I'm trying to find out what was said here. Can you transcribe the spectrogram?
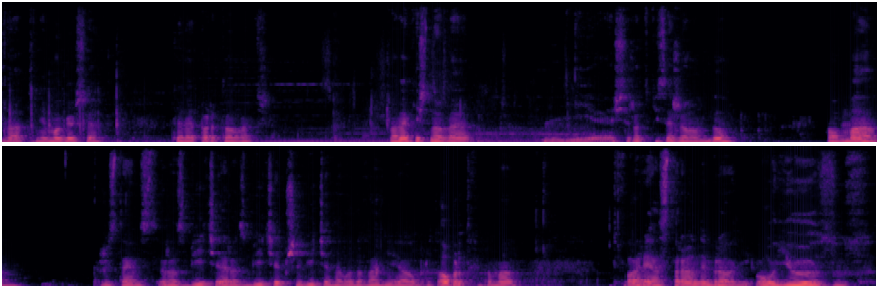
No, to nie mogę się teleportować. Mam jakieś nowe nie, środki zarządu? O, mam. Korzystając rozbicie, rozbicie, przebicie, naładowanie i obrót. Obrót chyba mam. Twory astralne broni. O Jezus.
